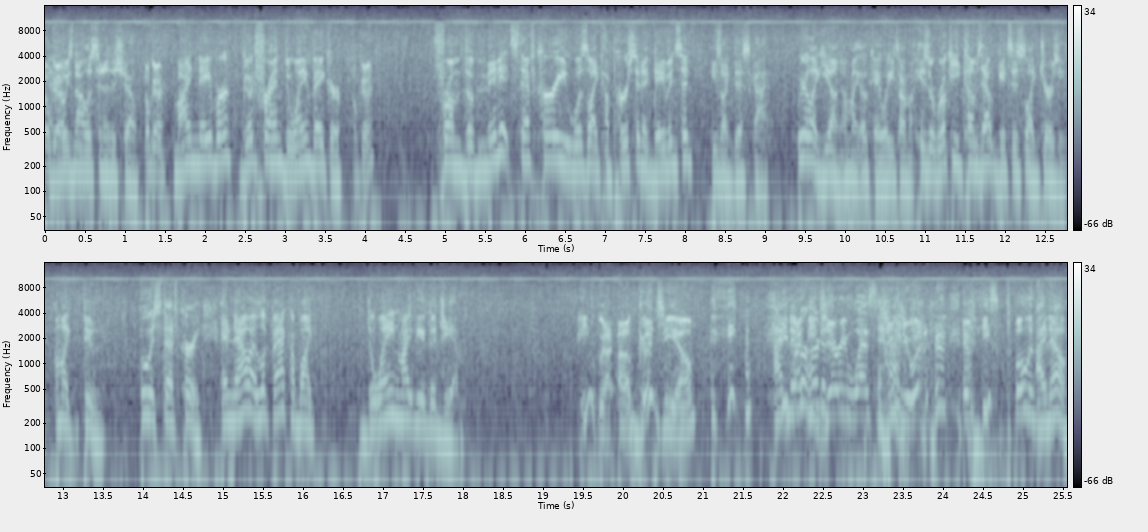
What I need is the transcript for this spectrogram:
Okay. I know he's not listening to the show. Okay. My neighbor, good friend, Dwayne Baker, Okay. from the minute Steph Curry was like a person at Davidson, he's like this guy. We were like young. I'm like, okay, what are you talking about? He's a rookie. He comes out, gets his like jersey. I'm like, dude, who is Steph Curry? And now I look back, I'm like, Dwayne might be a good GM. He, a good GM. He never might heard be of- Jerry West Jr. if he's pulling. I know.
